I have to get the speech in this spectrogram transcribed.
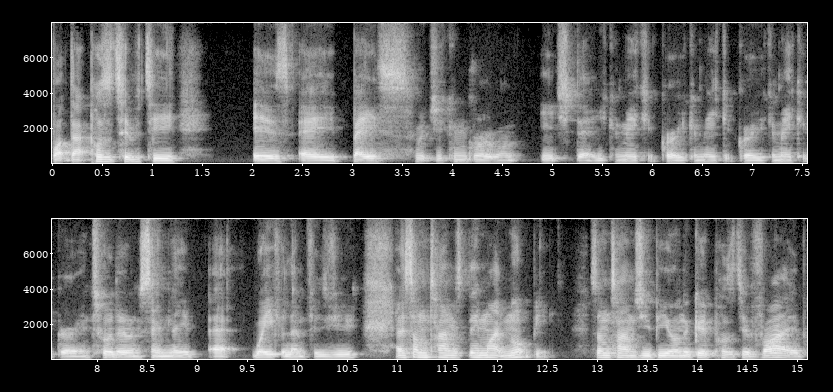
But that positivity is a base which you can grow on each day. You can make it grow, you can make it grow, you can make it grow until they're on the same uh, wavelength as you. And sometimes they might not be. Sometimes you be on a good positive vibe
